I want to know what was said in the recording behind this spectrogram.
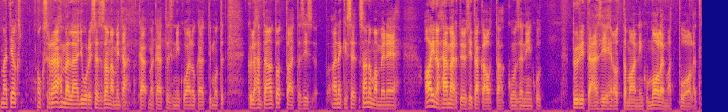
mä en tiedä, onko rähmällään juuri se, se sana, mitä mä käyttäisin niin kuin Anu käytti, mutta et, kyllähän tämä on totta, että siis ainakin se sanoma menee, aina hämärtyy sitä kautta, kun se niin kuin pyritään siihen ottamaan niin kuin molemmat puolet.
